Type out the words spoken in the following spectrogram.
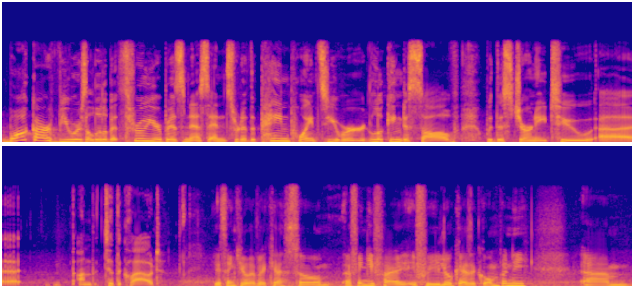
walk our viewers a little bit through your business and sort of the pain points you were looking to solve with this journey to, uh, on the, to the cloud. Yeah, thank you, Rebecca. So I think if I if we look as a company, um,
